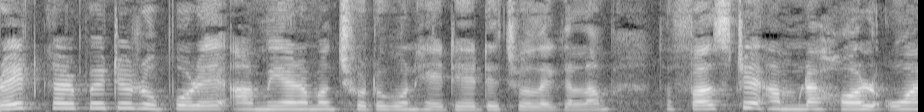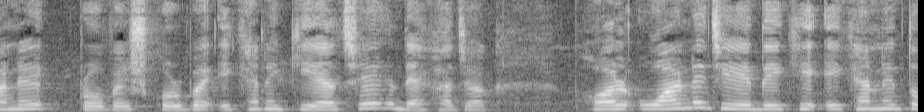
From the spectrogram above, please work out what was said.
রেড কার্পেটের উপরে আমি আর আমার ছোট বোন হেঁটে হেঁটে চলে গেলাম। তো ফার্স্টে আমরা হল ওয়ানে প্রবেশ করব, এখানে কি আছে দেখা যাক। হল ওয়ানে যেয়ে দেখি এখানে তো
